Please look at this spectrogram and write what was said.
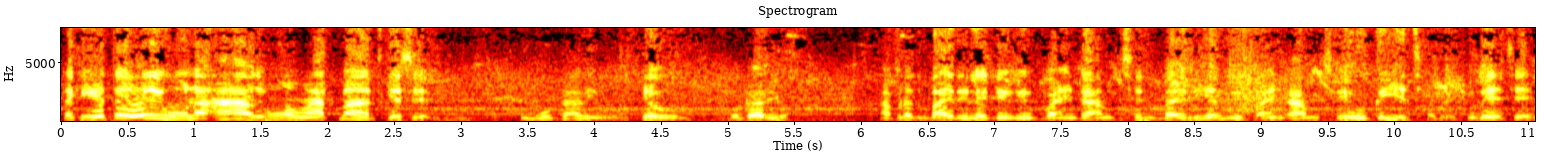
તાકી કે એ તો એ હું ના આ હું આત્મા જ કે છે. ગોટાળ્યું કેવું? ગોટાળ્યું આપણે તો બાય રિલેટિવ વ્યૂ પોઈન્ટ આમ છે બાય રિયલ વ્યૂ પોઈન્ટ આમ છે એવું કહીએ છીએ આપણે. શું કહીએ છીએ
